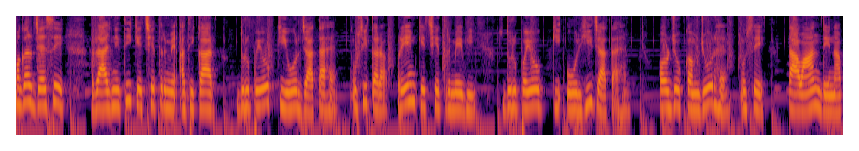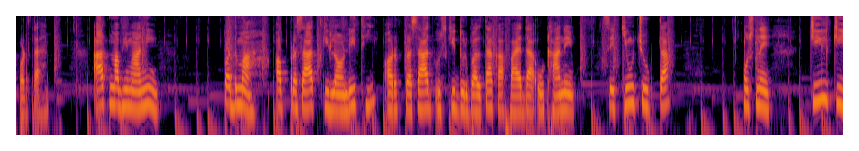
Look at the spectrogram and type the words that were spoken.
मगर जैसे राजनीति के क्षेत्र में अधिकार दुरुपयोग की ओर जाता है, उसी तरह प्रेम के क्षेत्र में भी दुरुपयोग की ओर ही जाता है और जो कमज़ोर है, उसे तावान देना पड़ता है। आत्माभिमानी पद्मा अब प्रसाद की लौंडी थी और प्रसाद उसकी दुर्बलता का फ़ायदा उठाने से क्यों चूकता? उसने कील की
